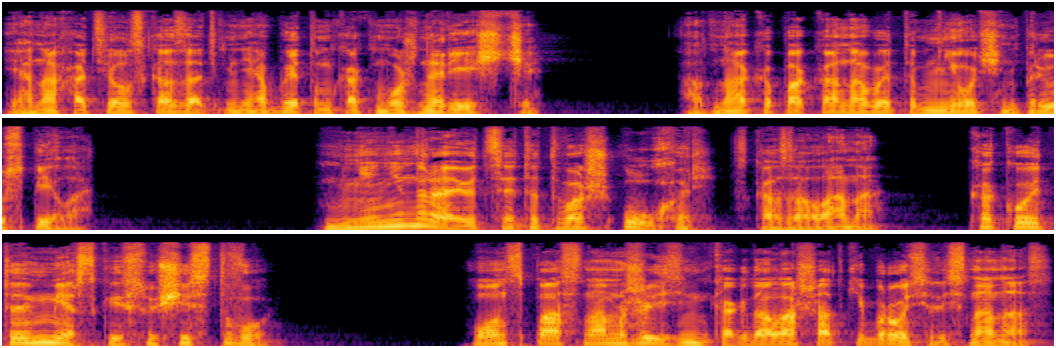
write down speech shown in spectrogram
и она хотела сказать мне об этом как можно резче. Однако пока она в этом не очень преуспела. «Мне не нравится этот ваш ухарь», — сказала она. «Какое-то мерзкое существо». «Он спас нам жизнь, когда лошадки бросились на нас.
